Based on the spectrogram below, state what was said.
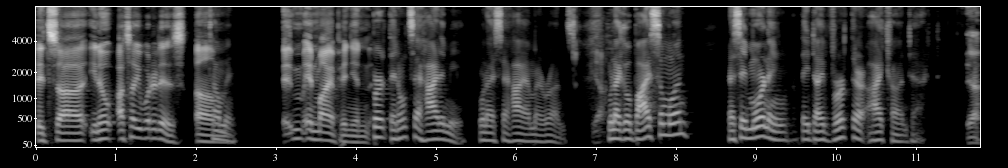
It's uh, you know, I'll tell you what it is. Um Tell me, In, in my opinion, Bert. They don't say hi to me when I say hi on my runs. Yeah. When I go by someone I say morning, they divert their eye contact. Yeah.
